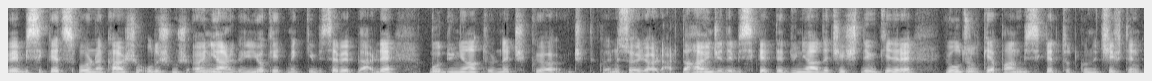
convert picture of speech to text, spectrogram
ve bisiklet sporuna karşı oluşmuş ön yargıyı yok etmek gibi sebeplerle bu dünya turuna çıkıyor, çıktıklarını söylüyorlar. Daha önce de bisikletle dünyada çeşitli ülkelere yolculuk yapan bisiklet tutkunu çiftin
